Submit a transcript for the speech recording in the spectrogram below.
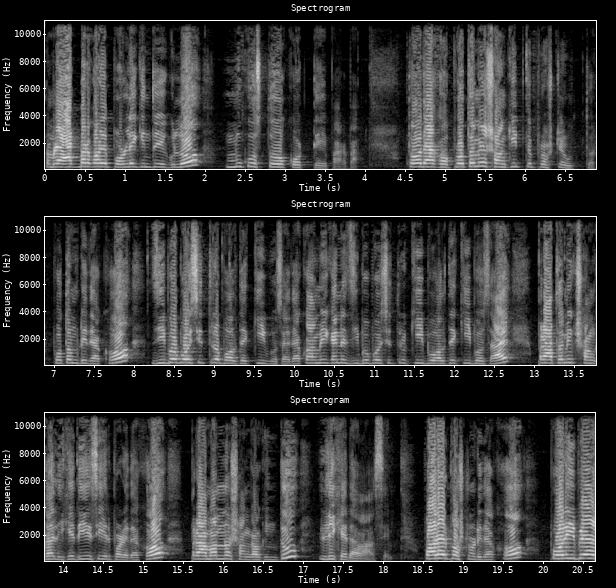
তোমরা একবার করে পড়লে কিন্তু এগুলো মুখস্থ করতে পারবা। তো দেখো, প্রথমে সংক্ষিপ্ত প্রশ্নের উত্তর। প্রথমটি দেখো, জীববৈচিত্র্য বলতে কি বোঝায়? দেখো, আমি এখানে জীববৈচিত্র্য কি বলতে কি বোঝায়? প্রাথমিক সংখ্যা লিখে দিয়েছি, এরপরে দেখো, প্রামাণ্য সংখ্যাও কিন্তু লিখে দেওয়া আছে। পরের প্রশ্নটি দেখো, পরিবেশ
